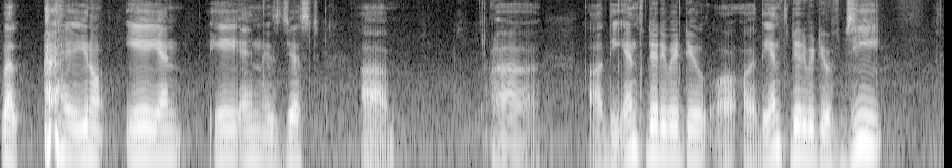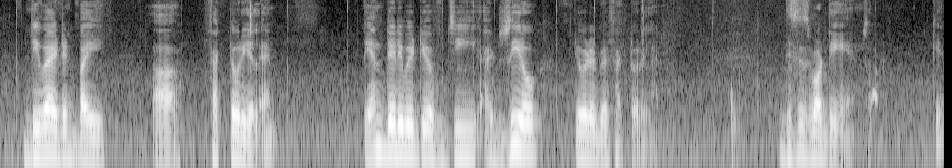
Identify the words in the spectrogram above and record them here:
well you know a n a n is just uh, uh, uh, the nth derivative the nth derivative of g divided by factorial n. The nth derivative of g at 0 divided by factorial n. This is what the n's are okay.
